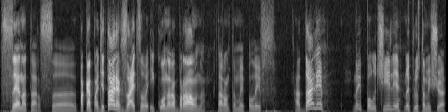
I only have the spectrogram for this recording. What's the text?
Сенаторс. Э, пока по деталях Зайцева и Конора Брауна Торонто Мэйпл Лейвс отдали, ну и получили, ну и плюс там еще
